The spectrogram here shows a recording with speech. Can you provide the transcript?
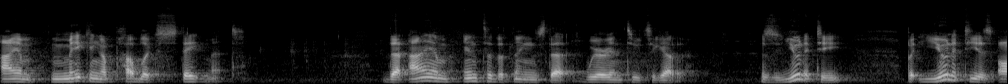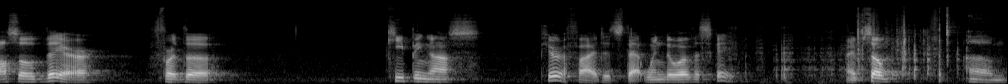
I am making a public statement that I am into the things that we're into together. This is unity, but unity is also there for the keeping us purified. It's that window of escape. Right? So, um,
